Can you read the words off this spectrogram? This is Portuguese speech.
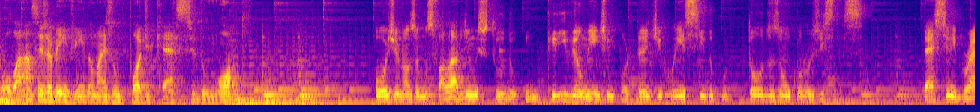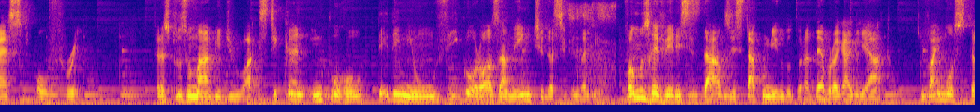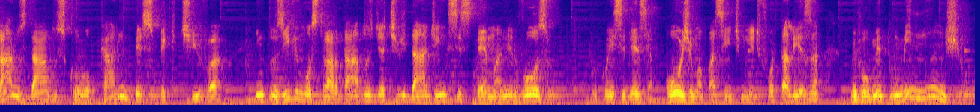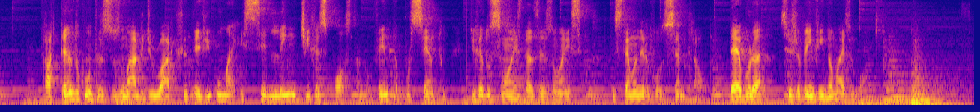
Olá, seja bem-vindo a mais um podcast do MOC. Hoje nós vamos falar de um estudo incrivelmente importante e conhecido por todos os oncologistas. Destiny Breast 03. Trastuzumab deruxtecan empurrou TDM1 vigorosamente da segunda linha. Vamos rever esses dados. Está comigo a doutora Débora Gagliato, que vai mostrar os dados, colocar em perspectiva inclusive mostrar dados de atividade em sistema nervoso. Por coincidência, hoje uma paciente minha de Fortaleza, com envolvimento meníngeo, tratando com trastuzumab de Ruxin, teve uma excelente resposta, 90% de reduções das lesões no sistema nervoso central. Débora, seja bem-vinda a mais um bloco.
